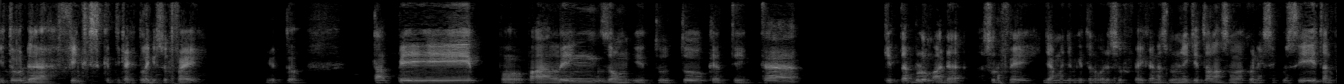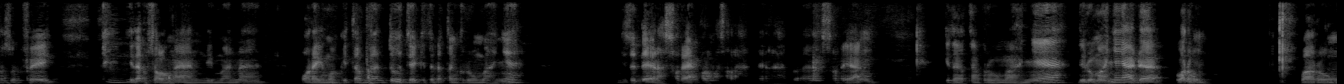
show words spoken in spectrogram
itu udah fix ketika kita lagi survei gitu. Tapi paling Zong itu tuh ketika kita belum ada survei, zaman-zaman kita belum ada survei karena sebelumnya kita langsung lakukan eksekusi tanpa survei. Kita pertolongan di mana orang yang mau kita bantu, ketika kita datang ke rumahnya, itu daerah Soreang kalau nggak salah, daerah eh, Soreang. Kita datang ke rumahnya. Di rumahnya ada warung. Warung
